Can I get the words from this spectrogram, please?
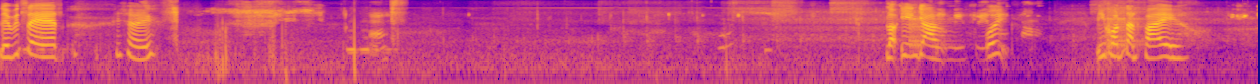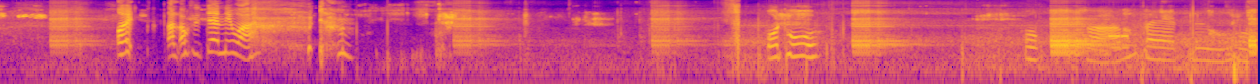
เรียนพิเศษเฉยอ๋อ ๆเราอีกอย่างเรามีเฟซเอ้ยทมีคนตัดไฟ เอ้ยอัดออกซิเจนนี่หว่าโอทูหกสามแปดหนึ่งหกำ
